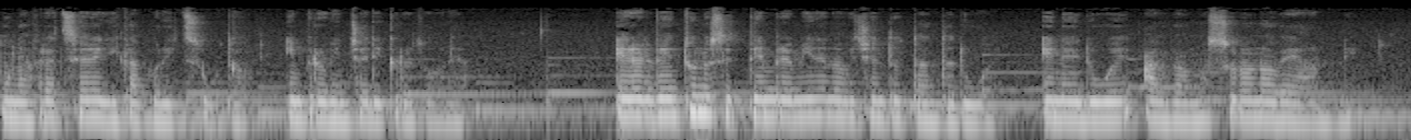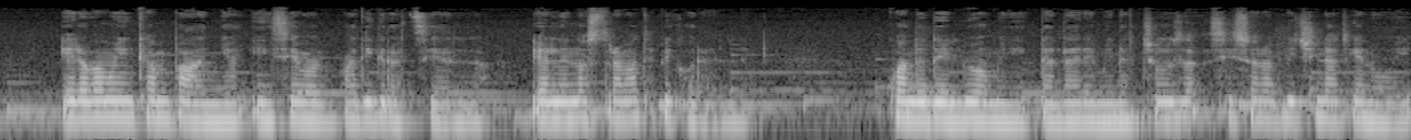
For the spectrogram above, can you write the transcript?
una frazione di Caporizzuto, in provincia di Crotone. Era il 21 settembre 1982 e noi due avevamo solo 9 anni. Eravamo in campagna insieme al papà di Graziella e alle nostre amate pecorelle. quando degli uomini dall'area minacciosa si sono avvicinati a noi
